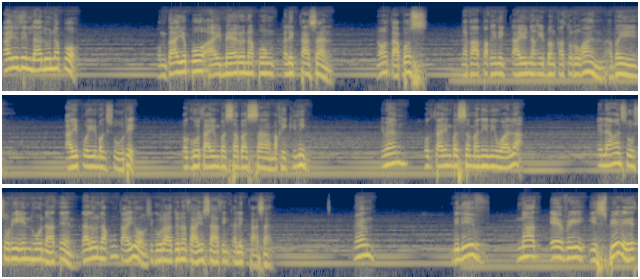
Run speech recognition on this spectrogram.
Tayo din lalo na po. Kung tayo po ay meron na pong kaligtasan, no? Tapos nakapakinig tayo ng ibang katuruan, abay, tayo po yung magsuri. Huwag ho tayong basta-basta makikinig. Amen? Huwag tayong basta maniniwala. Kailangan susuriin ho natin. Lalo na kung tayo, sigurado na tayo sa ating kaligtasan. Amen? Believe not every spirit,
